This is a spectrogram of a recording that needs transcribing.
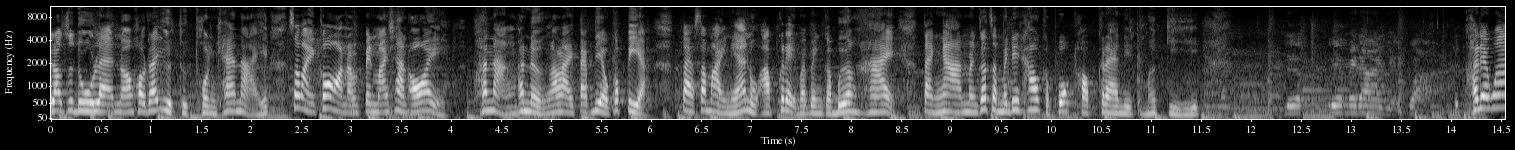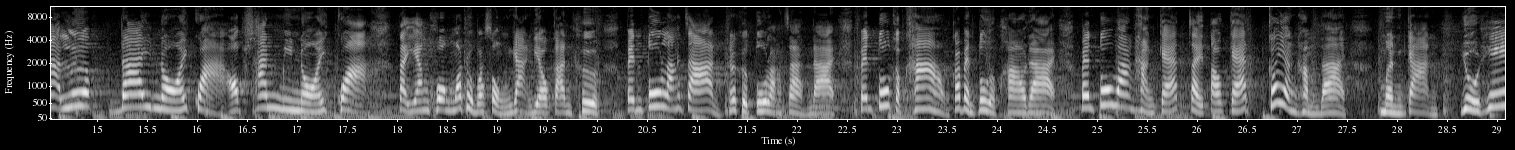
เราจะดูแลน้องเขาได้อึดถึกทนแค่ไหน สมัยก่อนนะมันเป็นไม้ชานอ้อยผนังผนึงอะไรแป๊บเดียวก็เปียก แต่สมัยนี้หนูอัปเกรดมาเป็นกระเบื้องให้ แต่งานมันก็จะไม่ได้เท่ากับพวกท็อปแกรนิตเมื่อกี้ ลือกเลือกไม่ได้เยอะกว่า เขาเรียกว่าเลือกได้น้อยกว่าออปชันมีน้อยกว่า แต่ยังคงวัตถุประสงค์อย่างเดียวกันคือ เป็นตู้ล้างจานก็คือตู้ล้างจานได้ เป็นตู้กับข้าวก็เป็นตู้กับข้าวได้ เป็นตู้วางถังแก๊สใส่เตาแก๊สก็ยังทำได้ เหมือนกันอยู่ที่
